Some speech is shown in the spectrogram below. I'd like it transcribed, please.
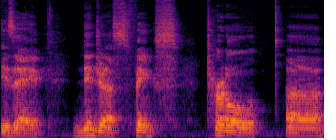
is a ninja sphinx turtle uh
